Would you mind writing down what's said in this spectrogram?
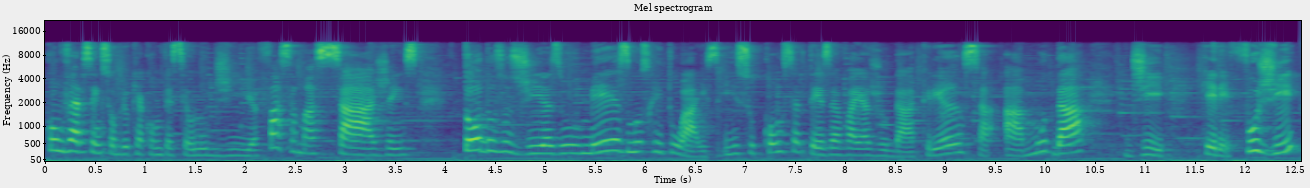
conversem sobre o que aconteceu no dia, faça massagens, todos os dias os mesmos rituais. Isso com certeza vai ajudar a criança a mudar de querer fugir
